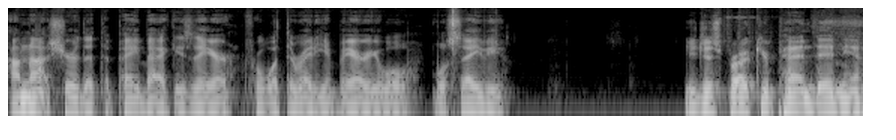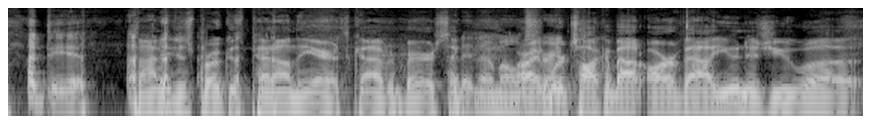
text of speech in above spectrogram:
i'm not sure that the payback is there for what the radiant barrier will will save you you just broke your pen, didn't you? I did. Donnie just broke his pen on the air. It's kind of embarrassing. I didn't know my All right, strength. we're talking about R value, and as you uh,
